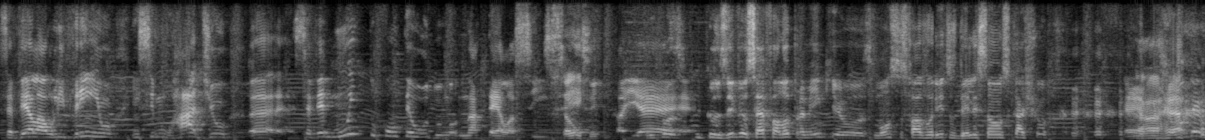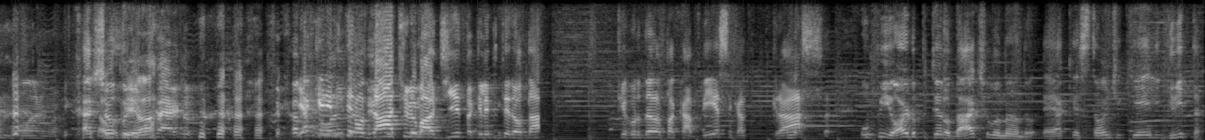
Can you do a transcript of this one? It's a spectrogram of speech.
você vê lá o livrinho, em cima o rádio, é, você vê muito conteúdo no- na tela, assim. Então, Sim, sim. isso aí é, Inclu- Inclusive, o Sé falou pra mim que os monstros favoritos dele são os cachorros. é, Ah, é um demônio, mano. Cachorro É o do inferno. E aquele pterodátilo maldito, aquele pterodátilo que fica grudando na tua cabeça, aquela graça. O pior do pterodátilo, Nando, é a questão de que ele grita.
